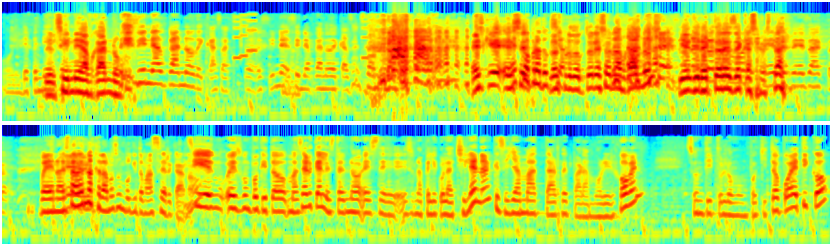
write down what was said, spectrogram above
o independiente Del cine afgano. de cine afgano de Kazajstán cine, cine afgano de Kazajstán Es que Es coproducción. los productores son afganos Es y el director es de Kazajstán. es- exacto Bueno, esta Eh, vez nos quedamos un poquito más cerca, ¿no? Sí, es, es un poquito más cerca. El estreno es, de- es una película chilena que se llama Tarde para morir joven. Es un título un poquito poético.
